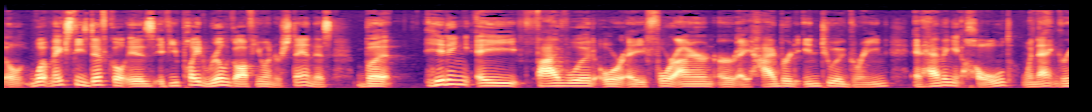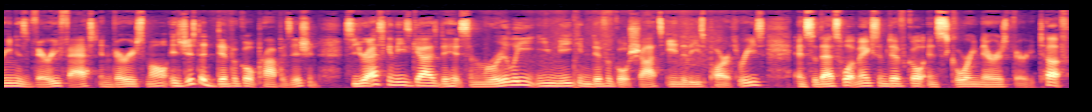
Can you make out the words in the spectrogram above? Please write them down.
uh, what makes these difficult is if you played real golf, you understand this, but hitting a five wood or a four iron or a hybrid into a green and having it hold when that green is very fast and very small is just a difficult proposition. So you're asking these guys to hit some really unique and difficult shots into these par threes. And so that's what makes them difficult, and scoring there is very tough.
